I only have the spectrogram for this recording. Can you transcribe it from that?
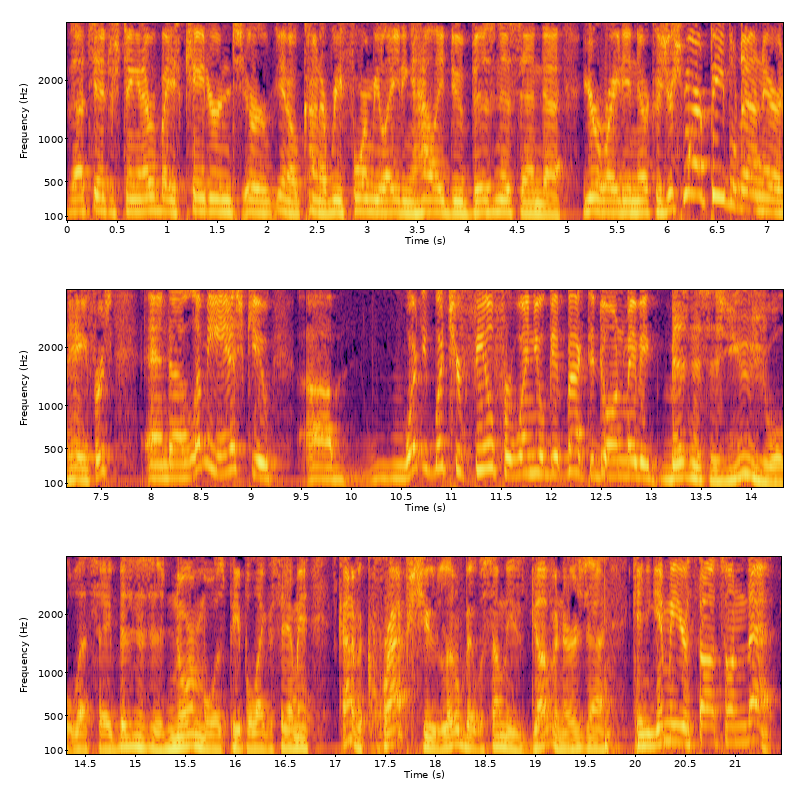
that's interesting, and everybody's catering to, or you know, kind of reformulating how they do business. And uh, you're right in there because you're smart people down there at Hafer's. And uh, let me ask you, uh, what what's your feel for when you'll get back to doing maybe business as usual? Let's say business as normal, as people like to say. I mean, it's kind of a crapshoot a little bit with some of these governors. Uh, can you give me your thoughts on that?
